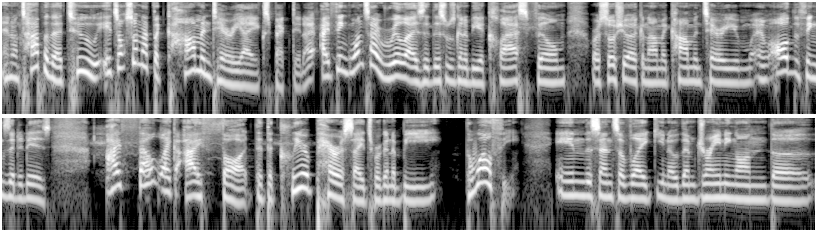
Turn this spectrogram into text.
And on top of that, too, it's also not the commentary I expected. I, I think once I realized that this was going to be a class film or a socioeconomic commentary and, and all the things that it is, I felt like I thought that the clear parasites were going to be the wealthy in the sense of like, you know, them draining on the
